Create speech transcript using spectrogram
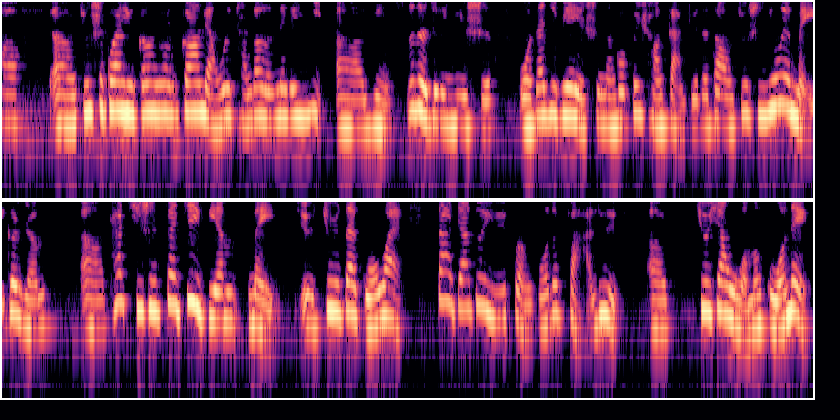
好，呃，就是关于刚刚刚两位谈到的那个意呃隐私的这个意识，我在这边也是能够非常感觉得到，就是因为每一个人，呃，他其实在这边每呃就是在国外，大家对于本国的法律，呃，就像我们国内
